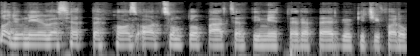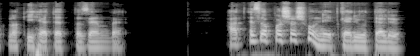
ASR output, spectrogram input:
Nagyon élvezhette, ha az arcomtól pár centiméterre pergő kicsi faroknak hihetett az ember. Hát ez a pasas honnét került elő?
